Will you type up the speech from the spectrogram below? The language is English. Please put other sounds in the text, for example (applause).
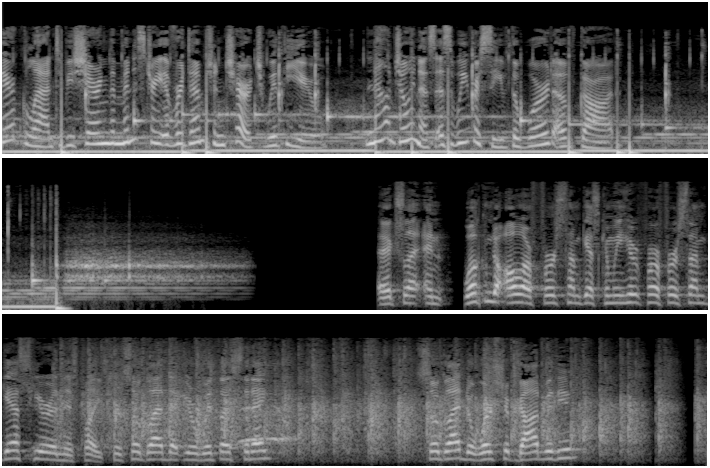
We're glad to be sharing the ministry of Redemption Church with you. Now join us as we receive the Word of God. Excellent. And welcome to all our first time guests. Can we hear for our first time guests here in this place? We're so glad that you're with us today. So glad to worship God with you.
